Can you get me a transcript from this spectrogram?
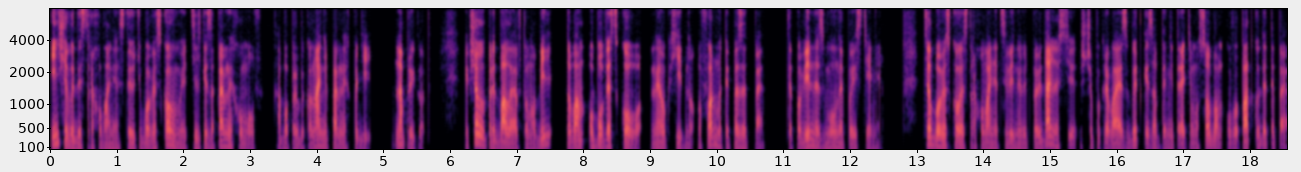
Інші види страхування стають обов'язковими тільки за певних умов або при виконанні певних подій. Наприклад, якщо ви придбали автомобіль, то вам обов'язково необхідно оформити ПЗП це повільне змовне поїстення. Це обов'язкове страхування цивільної відповідальності, що покриває збитки, завдані третім особам у випадку ДТП.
